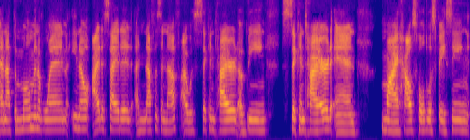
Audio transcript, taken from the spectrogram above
And at the moment of when, you know, I decided enough is enough, I was sick and tired of being sick and tired. And my household was facing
